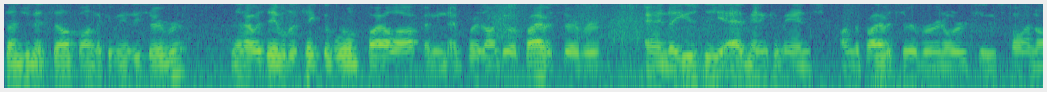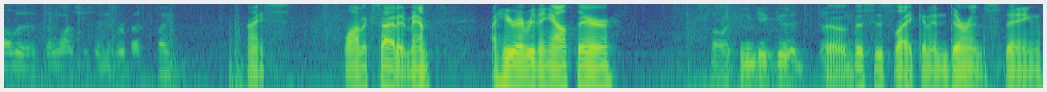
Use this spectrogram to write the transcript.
dungeon itself on the community server. And then I was able to take the world file off and, and put it onto a private server. And I used the admin commands on the private server in order to spawn all the, the monsters in that we're about to fight. Nice. Well, I'm excited, man. I hear everything out there. Oh, it's gonna get good. So me. this is like an endurance thing.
